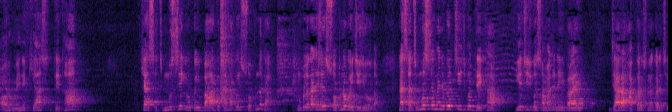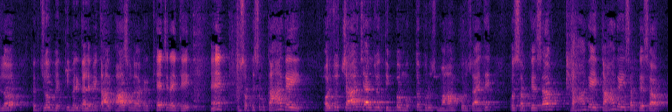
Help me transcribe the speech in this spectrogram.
और मैंने क्या देखा? क्या सचमुच से वो कोई बात था, ना कोई स्वप्न था? उनको लगा जैसे स्वप्न कोई चीज़ होगा। ना सचमुच से मैंने कोई चीज़ को देखा, ये चीज़ को समझ नहीं पाए जरा आकर्षण कर कि जो व्यक्ति मेरे गले में काल फास लगाकर खींच रहे थे, हैं, वो सब सब कहाँ गए? और जो चार चार जो दिव्य मुक्त पुरुष महापुरुष आए थे, वो सबके सब कहाँ गए कहाँ गए सबके सब?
